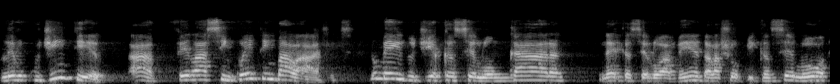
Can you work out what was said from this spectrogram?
leva o dia inteiro, ah, fez lá 50 embalagens. No meio do dia cancelou um cara, né, cancelou a venda, a Shopee cancelou,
